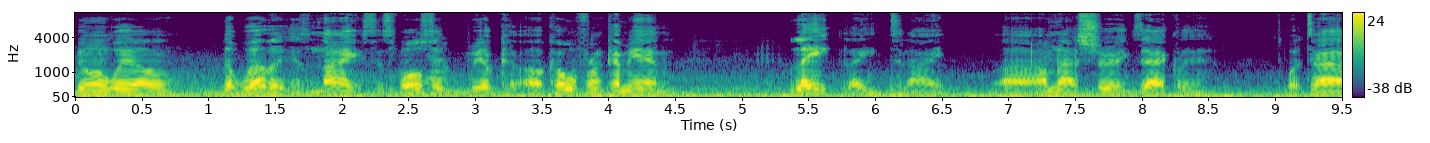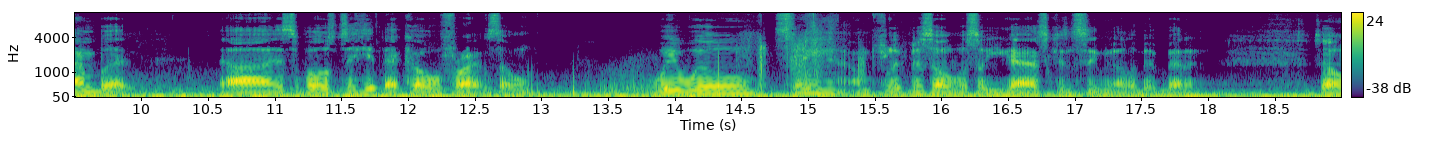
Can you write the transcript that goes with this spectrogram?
doing well. The weather is nice. It's supposed yeah. to be a, a cold front come in late, late tonight uh, I'm not sure exactly what time, but uh, it's supposed to hit that cold front. So we will see. I'm flip this over so you guys can see me a little bit better. So,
